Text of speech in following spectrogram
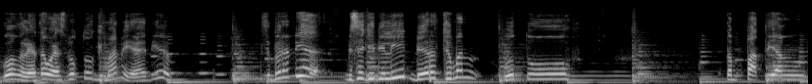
gue ngeliatnya Westbrook tuh gimana ya dia sebenarnya dia bisa jadi leader cuman butuh tempat yang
